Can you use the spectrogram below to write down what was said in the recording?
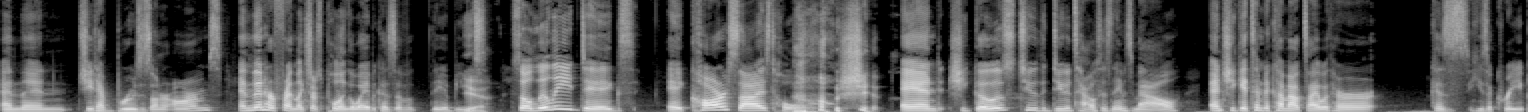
and then she'd have bruises on her arms and then her friend like starts pulling away because of the abuse Yeah. so lily digs a car-sized hole Oh shit. and she goes to the dude's house his name's mal and she gets him to come outside with her because he's a creep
